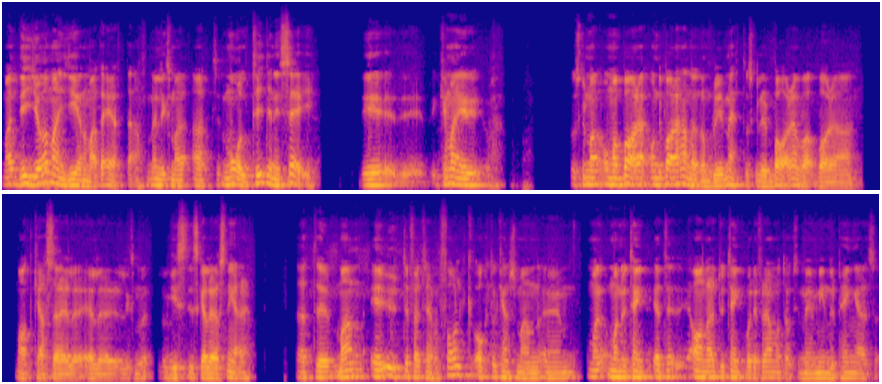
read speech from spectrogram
man, det gör man genom att äta. Men liksom att, att måltiden i sig, det, det kan man ju... Man, om, man bara, om det bara handlade om att bli mätt, då skulle det bara vara, vara matkassar eller, eller liksom logistiska lösningar. Så att eh, man är ute för att träffa folk och då kanske man, eh, om man, om man nu tänk, anar att du tänker på det framåt också med mindre pengar som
